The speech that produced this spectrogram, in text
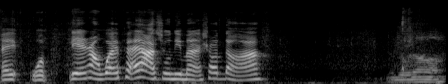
哎，我连上 WiFi 啊，兄弟们，稍等啊。有流量啊？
